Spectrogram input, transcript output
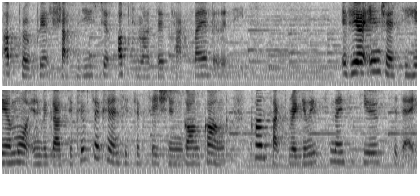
appropriate strategies to optimize their tax liabilities. If you are interested to hear more in regards to cryptocurrency taxation in Hong Kong, contact Regulated United today.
